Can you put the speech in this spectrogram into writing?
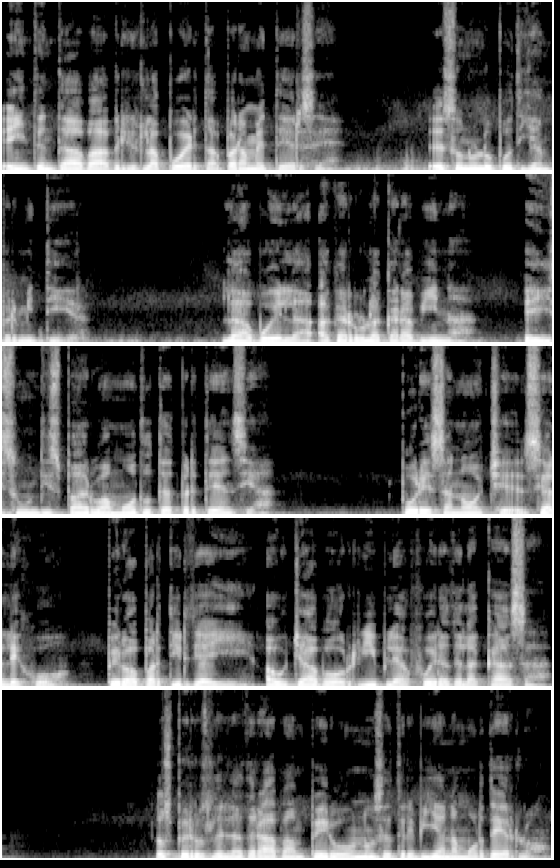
e intentaba abrir la puerta para meterse. Eso no lo podían permitir. La abuela agarró la carabina e hizo un disparo a modo de advertencia. Por esa noche se alejó pero a partir de ahí aullaba horrible afuera de la casa. Los perros le ladraban, pero no se atrevían a morderlo.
